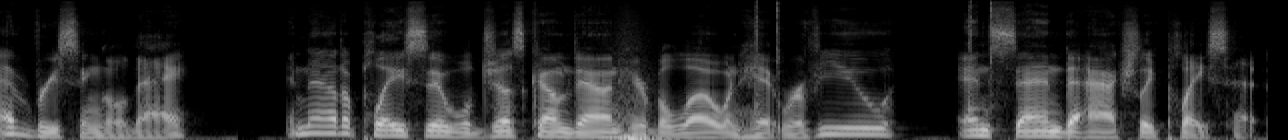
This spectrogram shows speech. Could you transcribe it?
every single day. And now to place it, we'll just come down here below and hit review, and send to actually place it.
